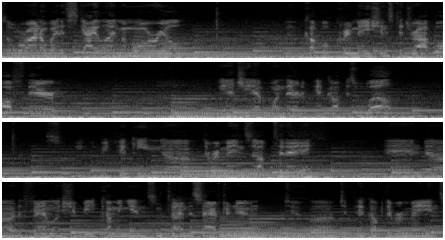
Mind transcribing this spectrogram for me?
So we're on our way to Skyline Memorial. We have a couple cremations to drop off there. We actually have one there to pick up as well. So we will be picking uh, the remains up today, and uh, the family should be coming in sometime this afternoon to uh, to pick up the remains.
